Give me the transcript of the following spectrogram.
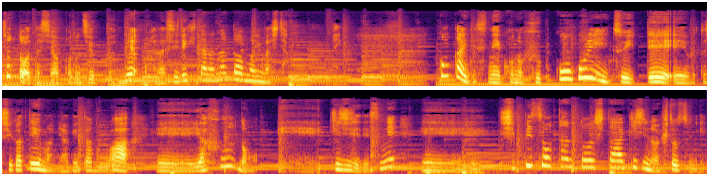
ちょっと私はこの10分でお話しできたらなと思いました。はい。今回ですねこの復興五輪について、えー私がテーマに挙げたのは、えー、Yahoo の、えー記事でですね、えー執筆を担当した記事の一つに、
